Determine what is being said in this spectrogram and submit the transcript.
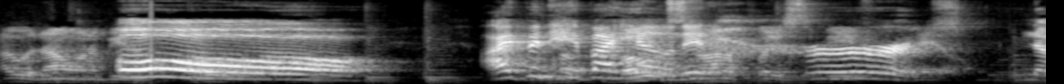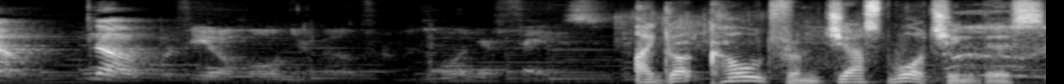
I would not want to be. Oh! I've been hit by hail and it not a place to be for hurts. No, no. What if you get a hole in your boat from? Hole in your face. I got cold from just watching this.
